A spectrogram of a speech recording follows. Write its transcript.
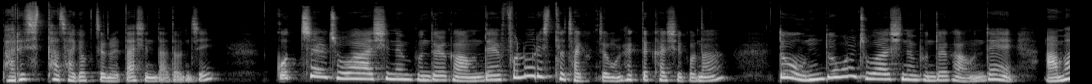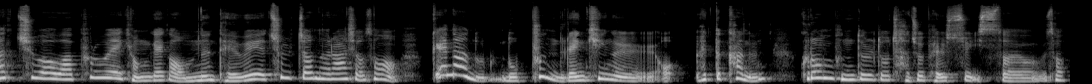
바리스타 자격증을 따신다든지 꽃을 좋아하시는 분들 가운데 플로리스트 자격증을 획득하시거나 또 운동을 좋아하시는 분들 가운데 아마추어와 프로의 경계가 없는 대회에 출전을 하셔서 꽤나 높은 랭킹을 어, 획득하는 그런 분들도 자주 뵐 수 있어요. 그래서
